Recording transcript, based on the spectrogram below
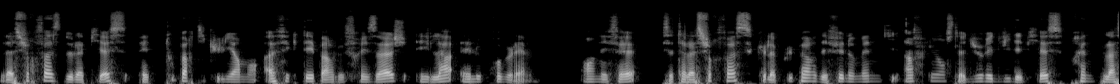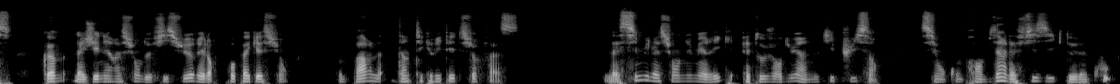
La surface de la pièce est tout particulièrement affectée par le fraisage et là est le problème. En effet, c'est à la surface que la plupart des phénomènes qui influencent la durée de vie des pièces prennent place, comme la génération de fissures et leur propagation. On parle d'intégrité de surface. La simulation numérique est aujourd'hui un outil puissant. Si on comprend bien la physique de la coupe,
